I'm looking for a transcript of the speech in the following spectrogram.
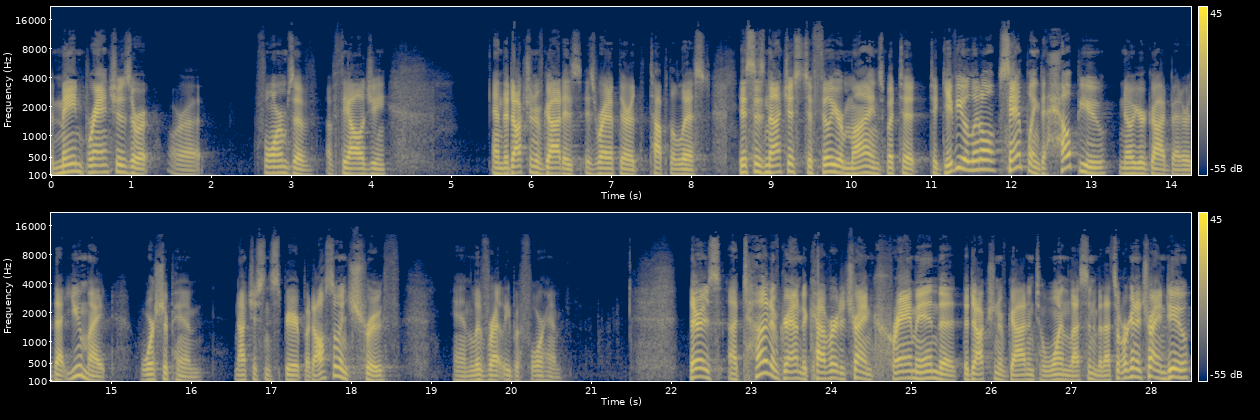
the main branches or, or uh, forms of, of theology. And the doctrine of God is, is right up there at the top of the list. This is not just to fill your minds, but to, to give you a little sampling to help you know your God better, that you might worship Him, not just in spirit, but also in truth, and live rightly before Him. There is a ton of ground to cover to try and cram in the, the doctrine of God into one lesson, but that's what we're going to try and do.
